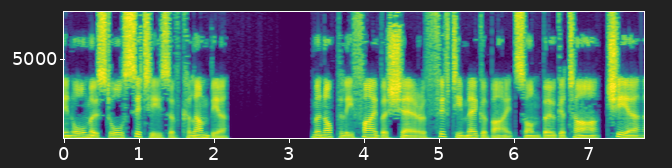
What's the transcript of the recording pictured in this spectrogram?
in almost all cities of Colombia Monopoly fiber share of 50 MB on Bogotá, Chía,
